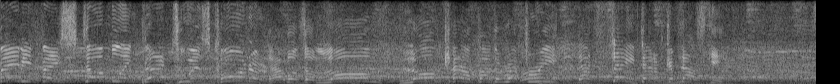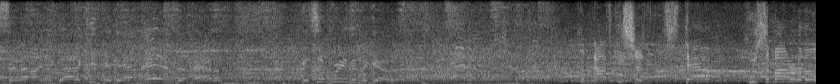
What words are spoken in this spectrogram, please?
babyface stumbling back to his corner. That was a long, long count by the referee. That saved Adam Kownacki. Sit down. Ah, you got to keep your damn hands up, Adam. Get your breathing together. Kownacki should stab Cusumano to the,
